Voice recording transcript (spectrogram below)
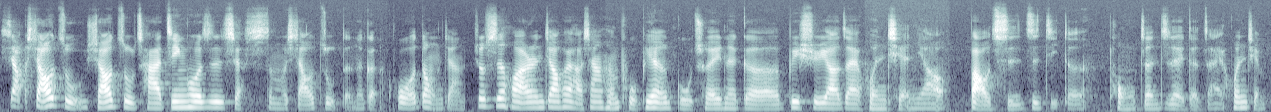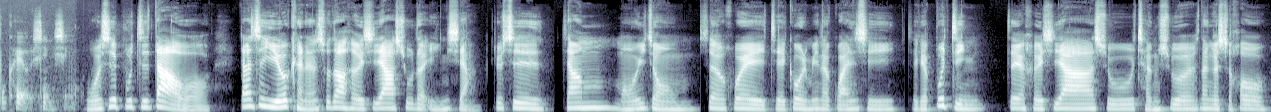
小小组小组查经，或是小什么小组的那个活动，这样。就是华人教会好像很普遍鼓吹那个必须要在婚前要保持自己的童贞之类的，在婚前不可以有性行为。我是不知道哦。但是也有可能受到荷西亚书的影响，就是将某一种社会结构里面的关系，这个不仅这个何西亚书成书的，那个时候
